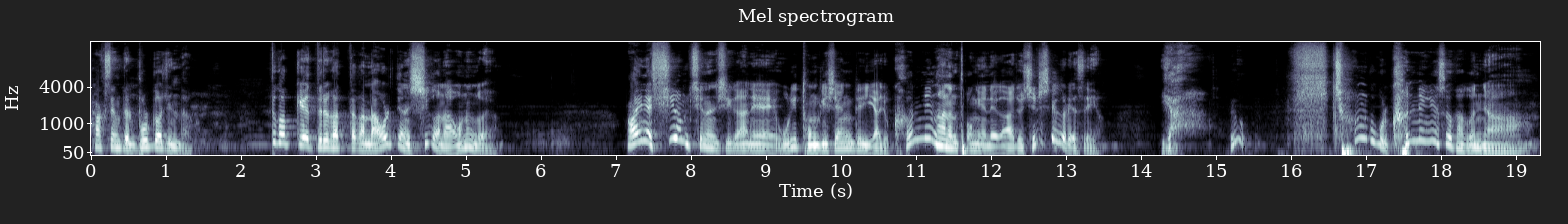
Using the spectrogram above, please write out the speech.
학생들 불 꺼진다고. 뜨겁게 들어갔다가 나올 때는 식어 나오는 거예요. 아니, 시험 치는 시간에 우리 동기생들이 아주 컨닝하는 통에 내가 아주 질색을 했어요. 이야, 천국을 컨닝해서 가겠냐.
